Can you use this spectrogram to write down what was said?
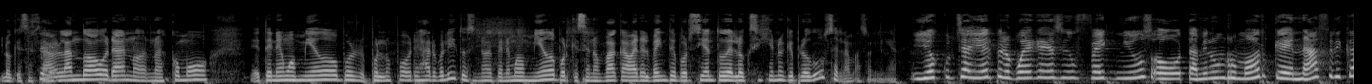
lo que se está Sí. hablando ahora no, no es como eh, tenemos miedo por, por los pobres arbolitos, sino que tenemos miedo porque se nos va a acabar el 20% del oxígeno que produce la Amazonía. Y yo escuché ayer, pero puede que haya sido un fake news o también un rumor que en África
